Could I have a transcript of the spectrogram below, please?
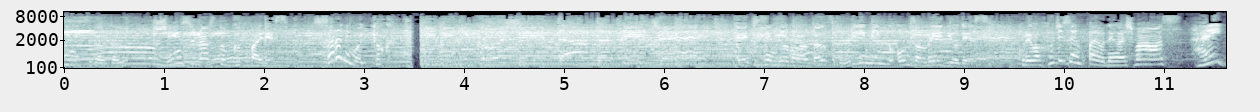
ニーツが歌うシンスラストグッバイです。さらにもう一曲。越前リョーマが歌う Dreaming on the Radio です。これは不二先輩お願いします。はい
